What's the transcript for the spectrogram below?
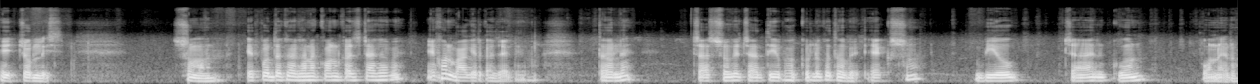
এই চল্লিশ। সমান। এরপর দেখো এখানে কোন কাজটা আগে হবে এখন ভাগের কাজ আগে হবে তাহলে চারশোকে চার দিয়ে ভাগ করলে কত হবে? একশো বিয়োগ চার গুণ পনেরো।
